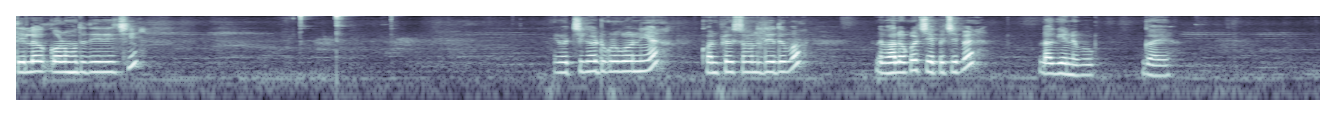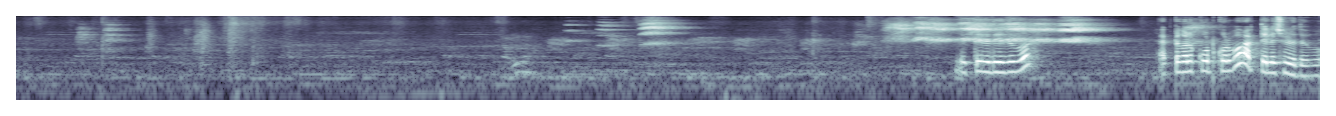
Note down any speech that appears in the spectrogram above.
তেলও গরম হতে দিয়ে দিচ্ছি এবার চিকেন টুকরোগুলো নিয়ে কর্নফ্লেক্সের মধ্যে দিয়ে দেবো। ভালো করে চেপে চেপে লাগিয়ে নেব গায়ে। তেলে দিয়ে দেবো। একটা করে কোট করব আর তেলে ছেড়ে দেবো।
